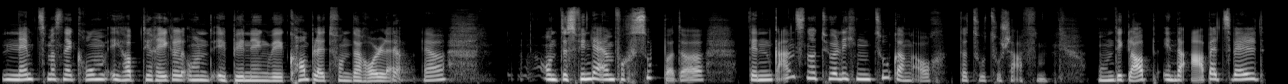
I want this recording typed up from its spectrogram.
nehmt mir's nicht rum, ich habe die Regel und ich bin irgendwie komplett von der Rolle. Ja. ja. Und das finde ich einfach super, da den ganz natürlichen Zugang auch dazu zu schaffen. Und ich glaube, in der Arbeitswelt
